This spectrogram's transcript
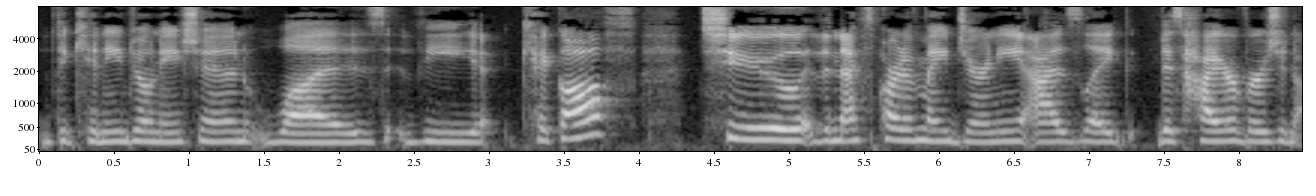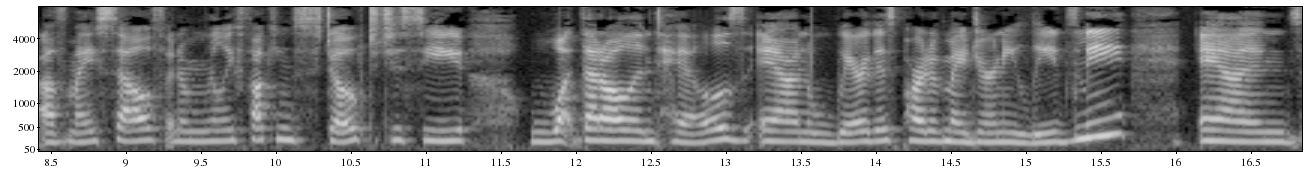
the kidney donation was the kickoff to the next part of my journey as like this higher version of myself and I'm really fucking stoked to see what that all entails and where this part of my journey leads me and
